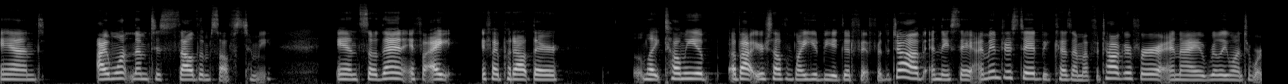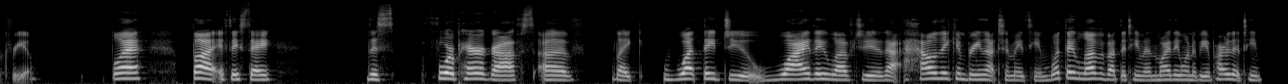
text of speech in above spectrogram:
And I want them to sell themselves to me. And so then if I if I put out there like tell me about yourself and why you'd be a good fit for the job and they say I'm interested because I'm a photographer and I really want to work for you. Blah. But if they say this four paragraphs of like what they do, why they love to do that, how they can bring that to my team, what they love about the team, and why they want to be a part of that team,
